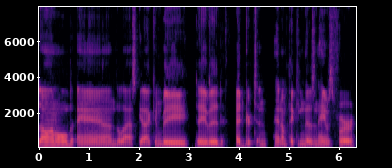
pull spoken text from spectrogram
Donald, and the last guy can be David Edgerton. And I'm picking those names for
